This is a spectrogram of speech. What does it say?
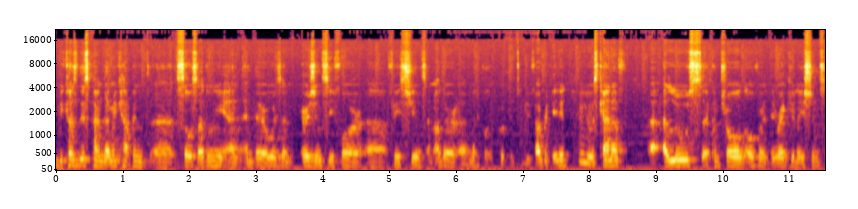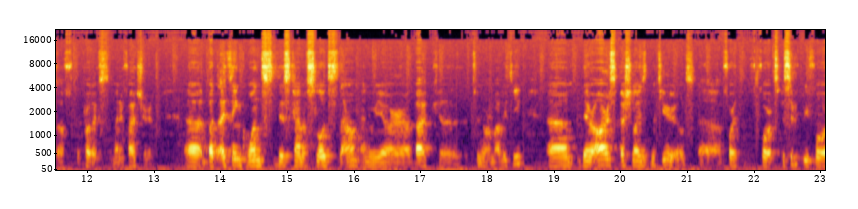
because this pandemic happened uh, so suddenly and, and there was an urgency for uh, face shields and other uh, medical equipment to be fabricated, mm-hmm. there was kind of a loose uh, control over the regulations of the products manufactured. but I think once this kind of slows down and we are back to normality, um, there are specialized materials uh, for for specifically for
